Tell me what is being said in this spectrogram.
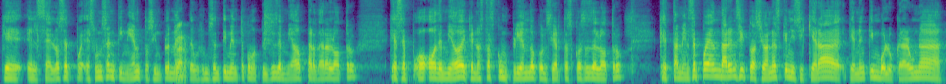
que el celo se puede- es un sentimiento, simplemente. Claro. Es un sentimiento, como tú dices, de miedo a perder al otro, que se, o, o de miedo de que no estás cumpliendo con ciertas cosas del otro, que también se pueden dar en situaciones que ni siquiera tienen que involucrar una,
